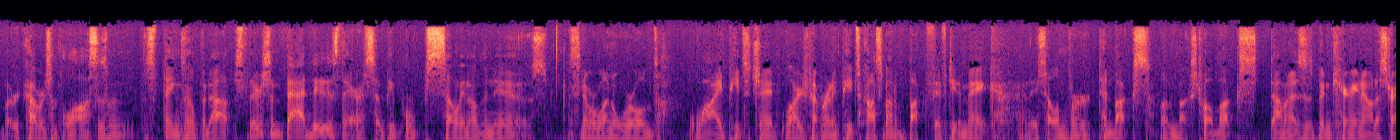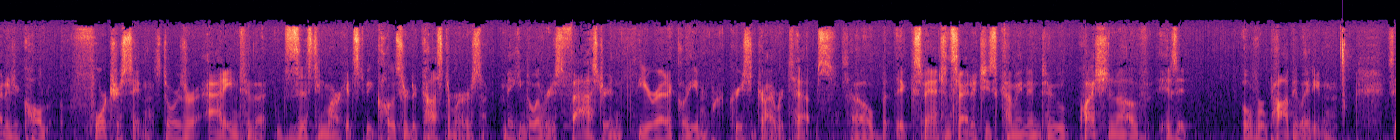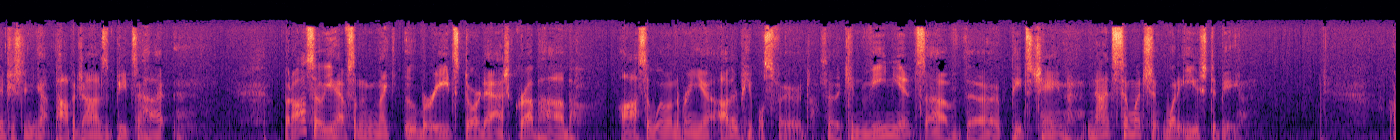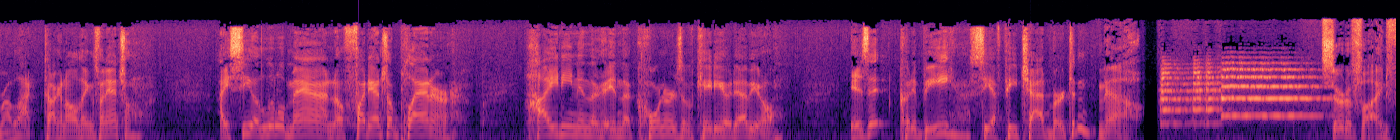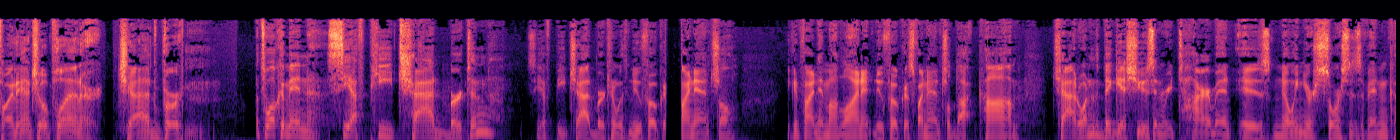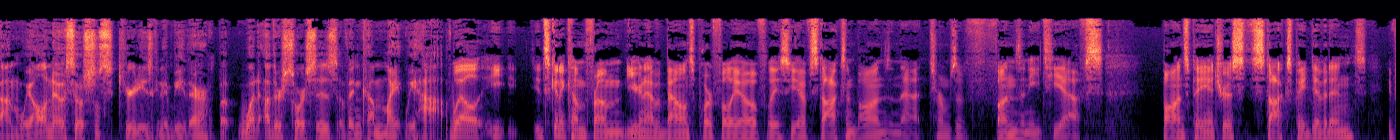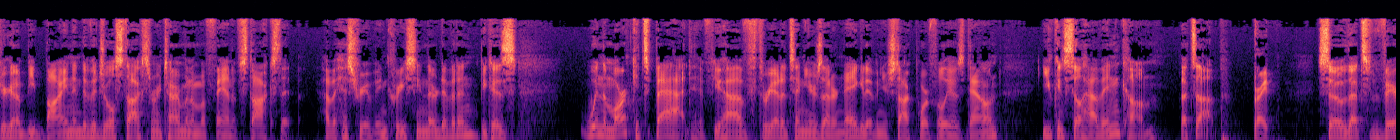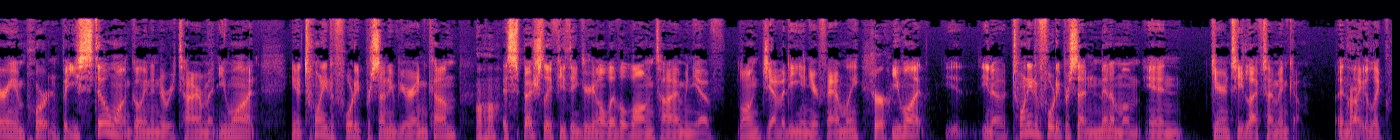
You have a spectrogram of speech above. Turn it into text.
but recovered some of the losses when things opened up. So there's some bad news there. So people were selling on the news. It's number one worldwide pizza chain. Large pepperoni pizza costs about a buck fifty to make, and they sell them for ten bucks, eleven bucks, twelve bucks. Domino's has been carrying out a strategy called fortressing. Stores are adding to the existing markets to be closer to customers, making deliveries faster and theoretically increasing driver tips. So, but the expansion strategy is coming into question of is it overpopulating. It's interesting. You got Papa John's and Pizza Hut, but also you have something like Uber Eats, DoorDash, Grubhub, also willing to bring you other people's food. So the convenience of the pizza chain, not so much what it used to be. I'm Rob Black, talking all things financial. I see a little man, a financial planner, hiding in the in the corners of KDOW. Is it? Could it be CFP Chad Burton? Now Certified Financial Planner, Chad Burton. Let's welcome in CFP Chad Burton. CFP Chad Burton with New Focus Financial. You can find him online at newfocusfinancial.com. Chad, one of the big issues in retirement is knowing your sources of income. We all know Social Security is going to be there, but what other sources of income might we have? Well, it's going to come from you're going to have a balanced portfolio, hopefully, so you have stocks and bonds in that in terms of funds and ETFs. Bonds pay interest, stocks pay dividends. If you're going to be buying individual stocks in retirement, I'm a fan of stocks that have a history of increasing their dividend because when the market's bad, if you have three out of 10 years that are negative and your stock portfolio is down, you can still have income that's up. Right. So that's very important. But you still want going into retirement, you want, you know, 20 to 40% of your income, Uh-huh. especially if you think you're going to live a long time and you have longevity in your family. Sure. You want, you know, 20 to 40% minimum in guaranteed lifetime income and Okay. like, like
